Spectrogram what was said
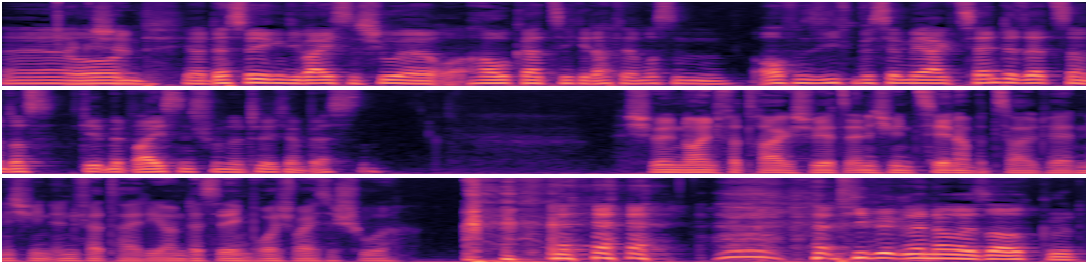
Äh, und ja, deswegen die weißen Schuhe. Hauke hat sich gedacht, er muss ein, offensiv ein bisschen mehr Akzente setzen und das geht mit weißen Schuhen natürlich am besten. Ich will einen neuen Vertrag, ich will jetzt endlich wie ein Zehner bezahlt werden, nicht wie ein Innenverteidiger und deswegen brauche ich weiße Schuhe. die Begründung ist auch gut.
